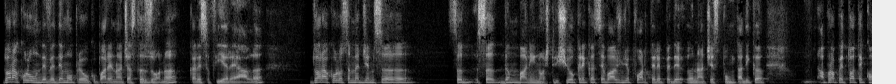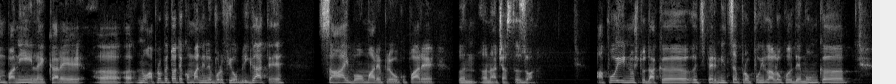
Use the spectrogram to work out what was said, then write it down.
doar acolo unde vedem o preocupare în această zonă, care să fie reală, doar acolo să mergem să, să, să dăm banii noștri. Și eu cred că se va ajunge foarte repede în acest punct. Adică aproape toate companiile care. Uh, uh, nu, aproape toate companiile vor fi obligate să aibă o mare preocupare în, în această zonă. Apoi, nu știu, dacă îți permiți să propui la locul de muncă Uh,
